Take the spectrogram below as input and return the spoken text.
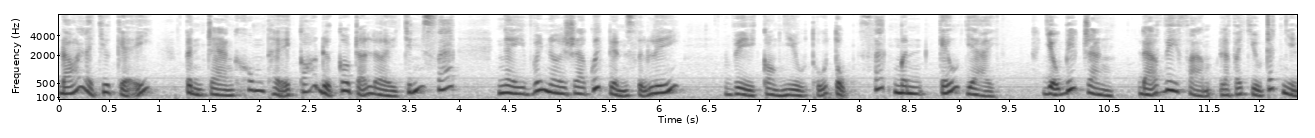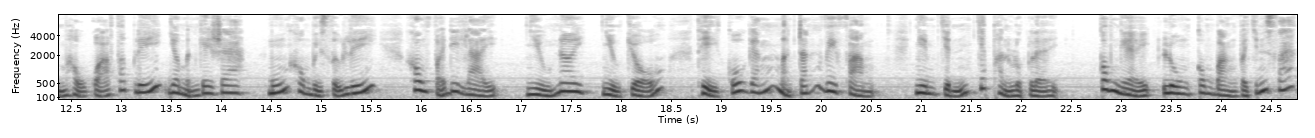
Đó là chưa kể, tình trạng không thể có được câu trả lời chính xác ngay với nơi ra quyết định xử lý vì còn nhiều thủ tục xác minh kéo dài. Dẫu biết rằng đã vi phạm là phải chịu trách nhiệm hậu quả pháp lý do mình gây ra, muốn không bị xử lý, không phải đi lại nhiều nơi, nhiều chỗ thì cố gắng mà tránh vi phạm, nghiêm chỉnh chấp hành luật lệ. Công nghệ luôn công bằng và chính xác,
